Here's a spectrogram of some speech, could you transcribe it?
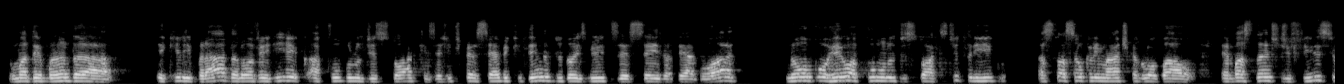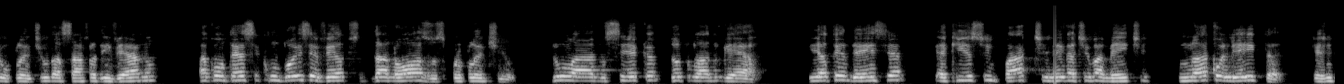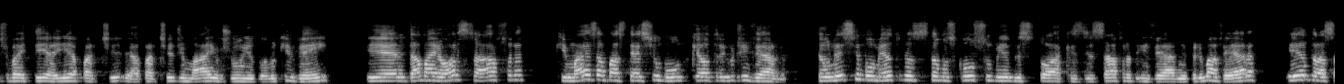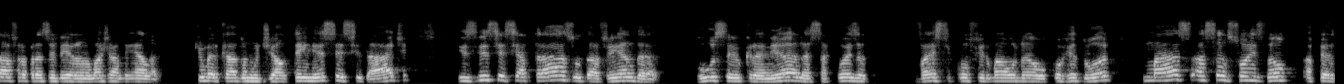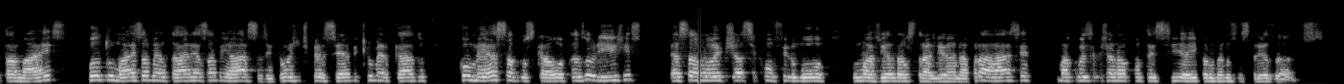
uma demanda equilibrada, não haveria acúmulo de estoques. A gente percebe que desde 2016 até agora não ocorreu acúmulo de estoques de trigo. A situação climática global é bastante difícil. O plantio da safra de inverno acontece com dois eventos danosos para o plantio. De um lado, seca, do outro lado, guerra. E a tendência é que isso impacte negativamente na colheita que a gente vai ter aí a partir, a partir de maio, junho do ano que vem, e é da maior safra que mais abastece o mundo, que é o trigo de inverno. Então, nesse momento, nós estamos consumindo estoques de safra de inverno e primavera, entra a safra brasileira numa janela que o mercado mundial tem necessidade, existe esse atraso da venda russa e ucraniana, essa coisa vai se confirmar ou não o corredor, mas as sanções vão apertar mais, quanto mais aumentarem as ameaças. Então a gente percebe que o mercado começa a buscar outras origens. Essa noite já se confirmou uma venda australiana para a Ásia, uma coisa que já não acontecia aí pelo menos uns três anos.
